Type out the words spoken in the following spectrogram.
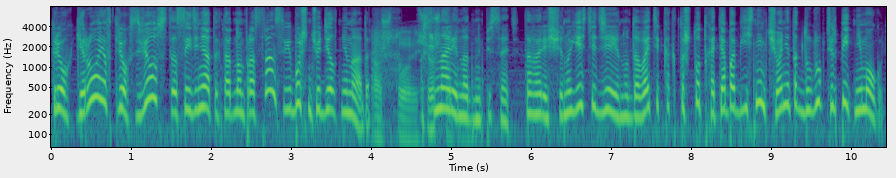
трех героев, трех звезд, соединят их на одном пространстве, и больше ничего делать не надо. А что? Еще Сценарий что надо написать. Товарищи, ну, есть идеи, ну, давайте как-то что-то хотя бы объясним, чего они так друг друга терпеть не могут.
